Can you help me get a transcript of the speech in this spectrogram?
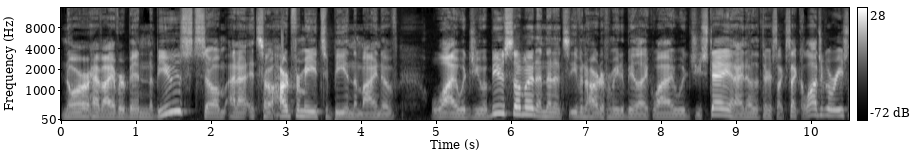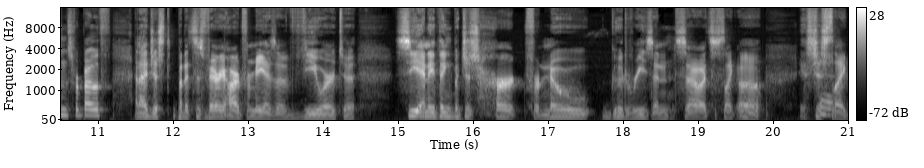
nor have I ever been abused. So, um, and I, it's so hard for me to be in the mind of why would you abuse someone? And then it's even harder for me to be like why would you stay? And i know that there's like psychological reasons for both. And i just but it's just very hard for me as a viewer to see anything but just hurt for no good reason. So it's just like oh it's just Yeah, like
